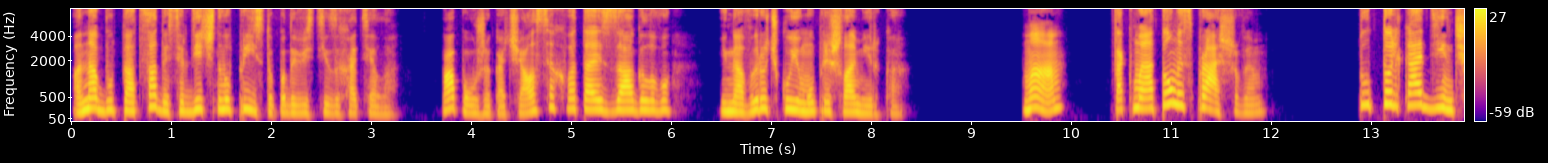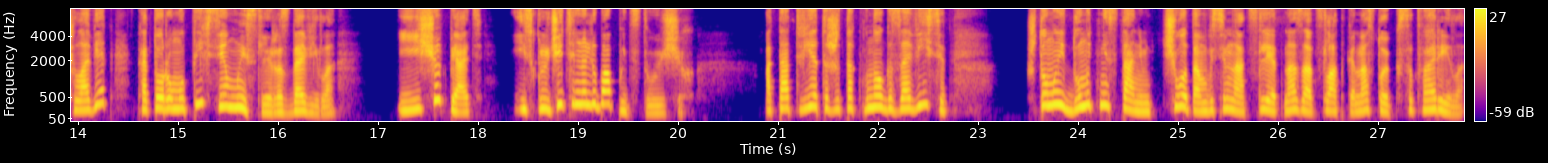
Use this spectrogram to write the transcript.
Она будто отца до сердечного приступа довести захотела. Папа уже качался, хватаясь за голову, и на выручку ему пришла Мирка. «Мам, так мы о том и спрашиваем. Тут только один человек, которому ты все мысли раздавила, и еще пять, исключительно любопытствующих. От ответа же так много зависит, что мы и думать не станем, чего там 18 лет назад сладкая настойка сотворила.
